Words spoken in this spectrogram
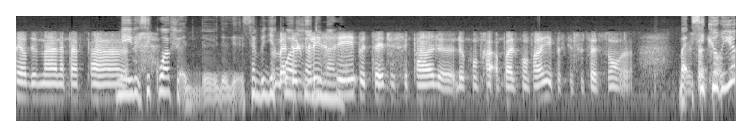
faire de mal à papa. mais c'est quoi euh, Ça veut dire Bah, quoi de le faire du mal blesser, peut-être, je sais pas, le, le contrat, pas le contrarier, parce que de toute façon, euh, Bah, Mais C'est curieux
